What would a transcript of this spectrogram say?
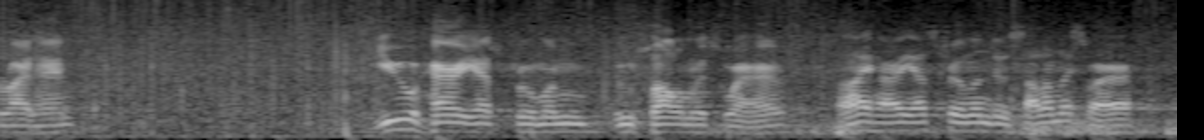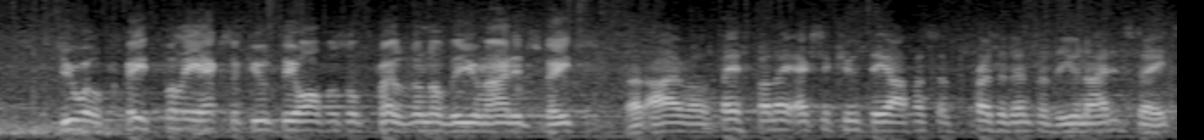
Your right hand. You, Harry S. Truman, do solemnly swear I, Harry S. Truman, do solemnly swear that you will faithfully execute the office of President of the United States that I will faithfully execute the office of President of the United States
